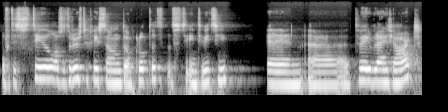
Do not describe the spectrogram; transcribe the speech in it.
of het is stil. Als het rustig is, dan, dan klopt het. Dat is de intuïtie. En eh, het tweede brein is je hart.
